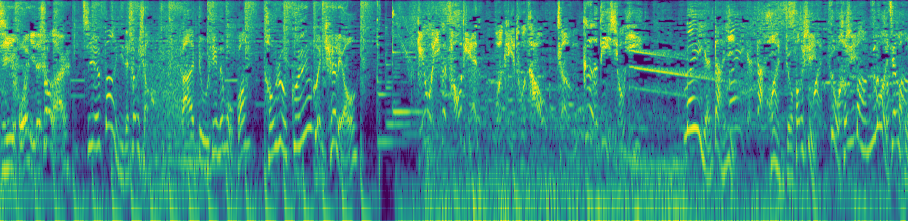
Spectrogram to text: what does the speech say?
激活你的双耳，解放你的双手，把笃定的目光投入滚滚车流。给我一个槽点，我可以吐槽整个地球仪。微言大义，换种方式纵横网络江湖。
